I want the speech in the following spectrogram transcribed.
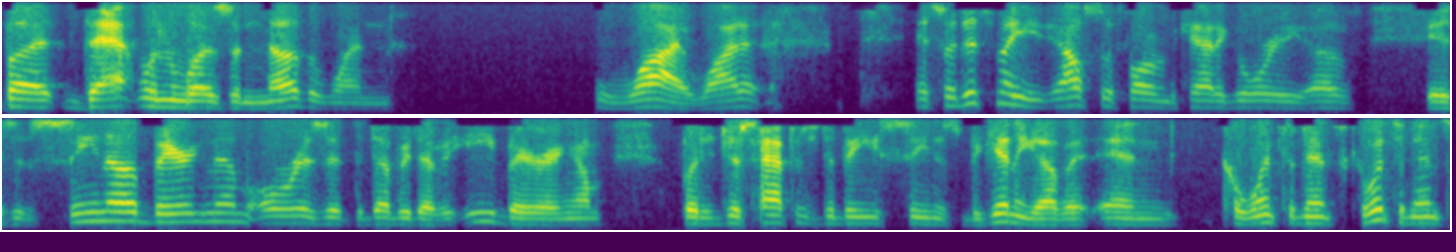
But that one was another one. Why? Why did? And so this may also fall in the category of is it Cena burying them or is it the WWE burying them? But it just happens to be Cena's beginning of it, and coincidence, coincidence,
